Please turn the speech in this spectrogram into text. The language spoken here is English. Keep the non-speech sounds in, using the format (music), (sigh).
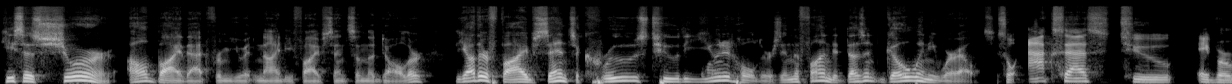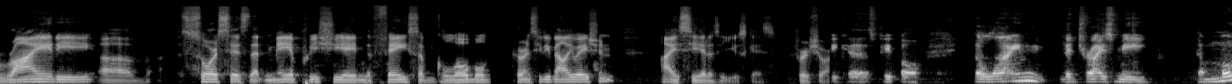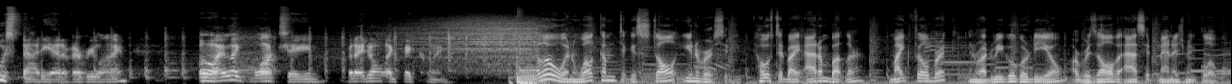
He says, Sure, I'll buy that from you at 95 cents on the dollar. The other five cents accrues to the unit holders in the fund. It doesn't go anywhere else. So, access to a variety of sources that may appreciate in the face of global currency devaluation, I see it as a use case for sure. Because people, the line that drives me the most batty out of every line oh, I like blockchain, but I don't like Bitcoin. Hello, and welcome to Gestalt University, hosted by Adam Butler, Mike Philbrick, and Rodrigo Gordillo of Resolve Asset Management Global.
